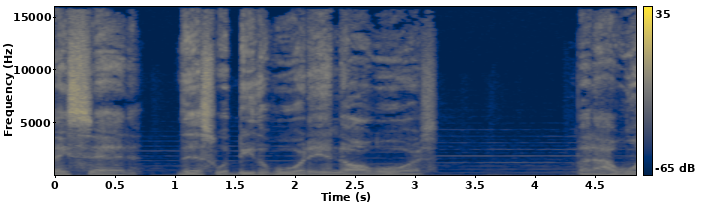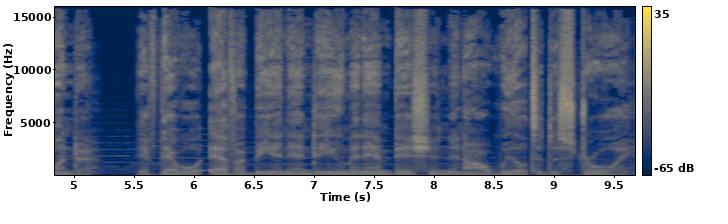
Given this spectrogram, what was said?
They said this would be the war to end all wars. But I wonder if there will ever be an end to human ambition and our will to destroy.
